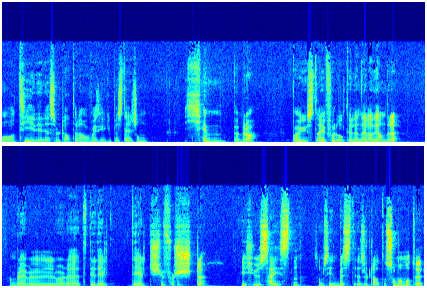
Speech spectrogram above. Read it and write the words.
og tidligere resultater. Han har faktisk ikke prestert sånn kjempebra på Augusta i forhold til en del av de andre. Han ble vel var det delt, delt 21. i 2016 som sin beste resultat, og som amatør.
